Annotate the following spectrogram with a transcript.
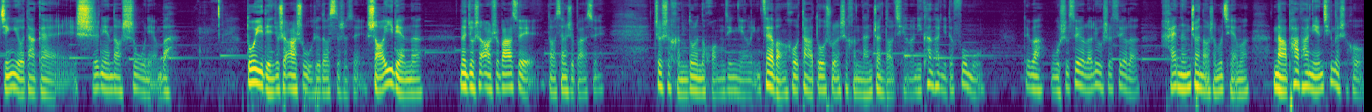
仅有大概十年到十五年吧，多一点就是二十五岁到四十岁，少一点呢。那就是二十八岁到三十八岁，这是很多人的黄金年龄。再往后，大多数人是很难赚到钱了。你看看你的父母，对吧？五十岁了，六十岁了，还能赚到什么钱吗？哪怕他年轻的时候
